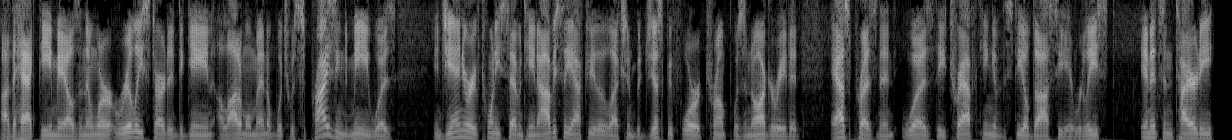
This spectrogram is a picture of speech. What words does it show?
uh, the hacked emails, and then where it really started to gain a lot of momentum, which was surprising to me, was in January of 2017. Obviously, after the election, but just before Trump was inaugurated as president, was the trafficking of the Steele dossier released in its entirety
